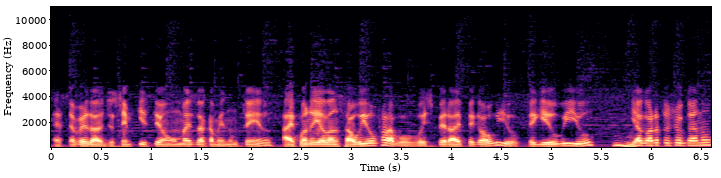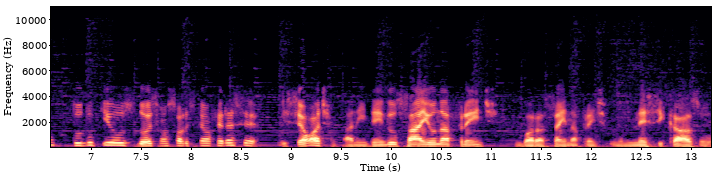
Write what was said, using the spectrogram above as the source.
Essa é a verdade. Eu sempre quis ter um, mas acabei não tendo. Aí quando ia lançar o Wii, eu falava, vou, vou esperar e pegar o Wii U. Peguei o Wii U Uhum. e agora tô jogando tudo que os dois consoles têm a oferecer. Isso é ótimo. A Nintendo saiu na frente, embora sair na frente nesse caso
